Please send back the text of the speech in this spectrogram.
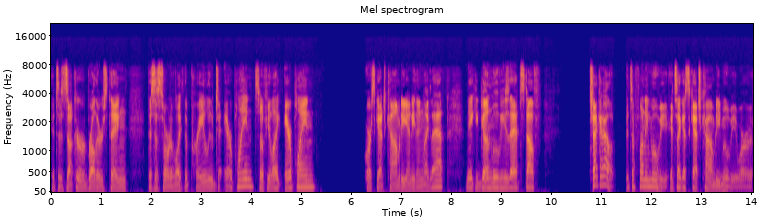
It's a Zucker Brothers thing. This is sort of like the prelude to Airplane. So if you like Airplane or sketch comedy, anything like that, Naked Gun movies, that stuff, check it out. It's a funny movie. It's like a sketch comedy movie where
